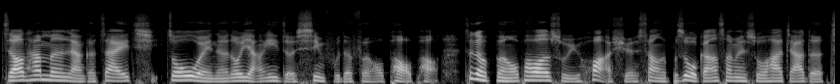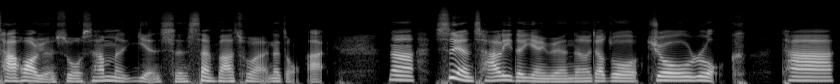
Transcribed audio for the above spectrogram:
只要他们两个在一起，周围呢都洋溢着幸福的粉红泡泡。这个粉红泡泡属于化学上的，不是我刚刚上面说他家的插画元素，是他们眼神散发出来那种爱。那饰演查理的演员呢叫做 Joe Rock。他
